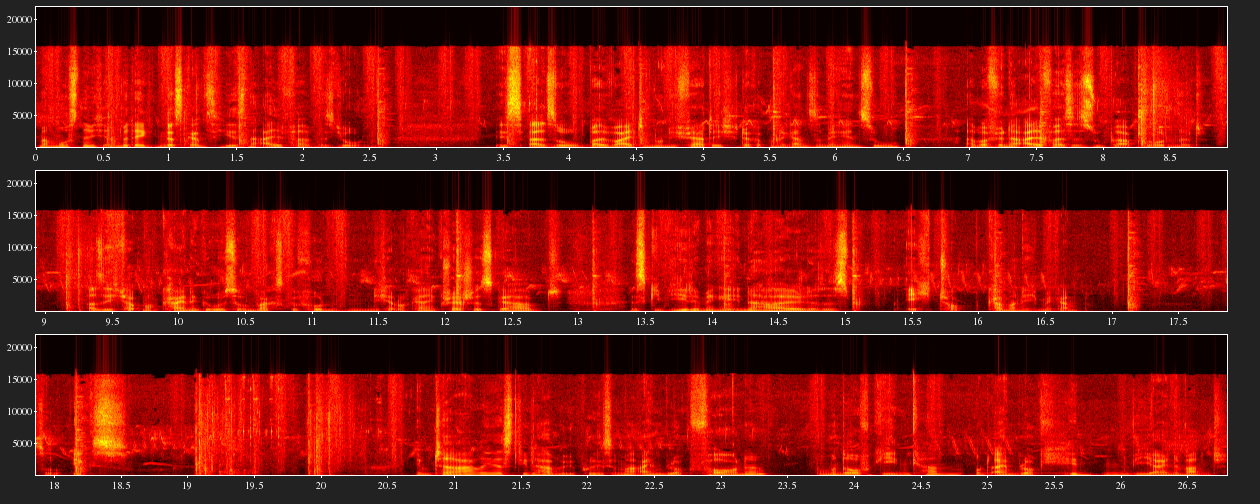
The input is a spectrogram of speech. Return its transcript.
Man muss nämlich auch bedenken, das Ganze hier ist eine Alpha-Version. Ist also bei weitem noch nicht fertig. Da kommt eine ganze Menge hinzu. Aber für eine Alpha ist es super abgeordnet. Also ich habe noch keine größeren Bugs gefunden, ich habe noch keine Crashes gehabt. Es gibt jede Menge Inhalt, das ist echt top, kann man nicht meckern. So, X. Im Terraria-Stil haben wir übrigens immer einen Block vorne, wo man drauf gehen kann, und einen Block hinten wie eine Wand.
